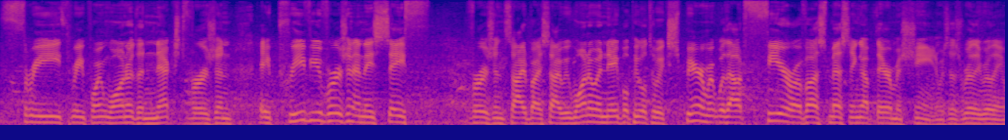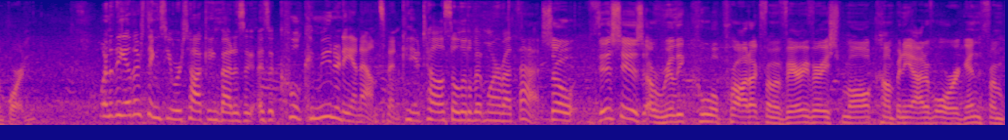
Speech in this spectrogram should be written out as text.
3, 3.1, or the next version, a preview version and a safe version side by side. We want to enable people to experiment without fear of us messing up their machine, which is really, really important. One of the other things you were talking about is a, is a cool community announcement. Can you tell us a little bit more about that? So this is a really cool product from a very, very small company out of Oregon, from a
